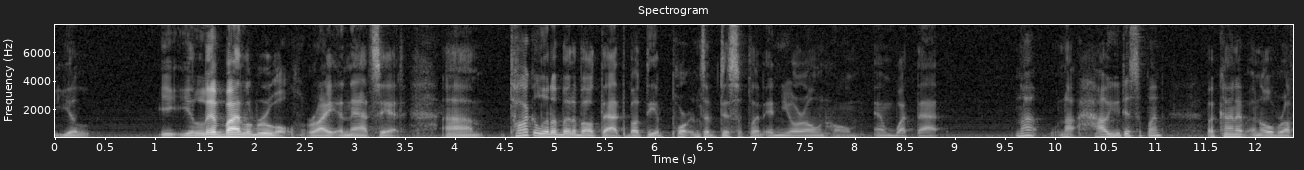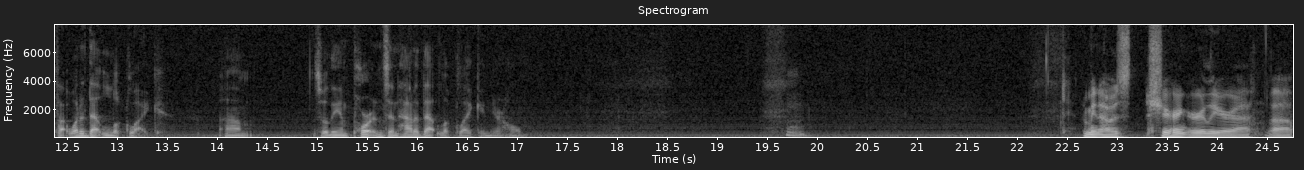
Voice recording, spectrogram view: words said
you you, you live by the rule, right? And that's it. Um, talk a little bit about that, about the importance of discipline in your own home and what that not not how you discipline, but kind of an overall thought. What did that look like? Um, so the importance and how did that look like in your home? Hmm. I mean, I was sharing earlier uh, uh,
